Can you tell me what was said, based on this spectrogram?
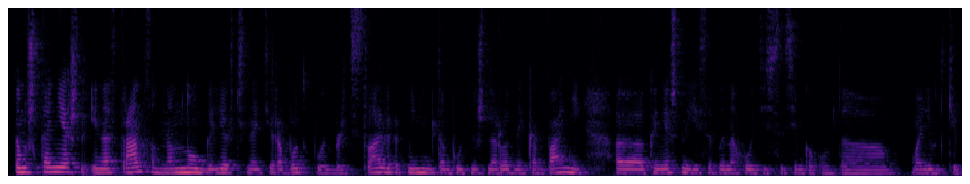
Потому что, конечно, иностранцам намного легче найти работу будет в Братиславе, как минимум там будут международные компании. Э, конечно, если вы находитесь в совсем каком-то малютке,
